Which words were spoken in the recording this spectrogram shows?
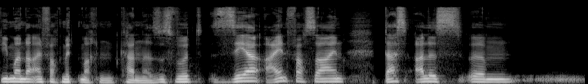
die man da einfach mitmachen kann. Also es wird sehr einfach sein, das alles ähm,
